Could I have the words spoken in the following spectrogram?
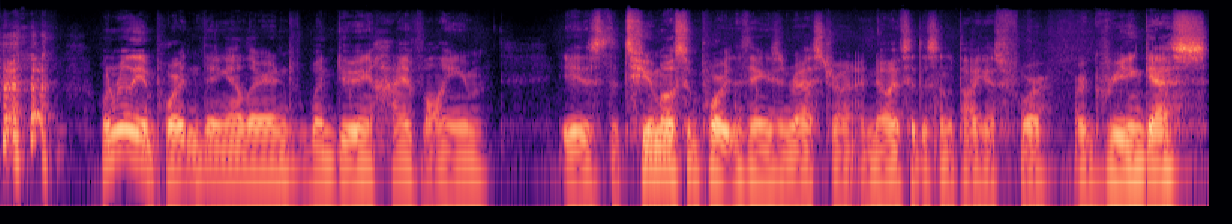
one really important thing I learned when doing high volume is the two most important things in restaurant. I know I've said this on the podcast before: are greeting guests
